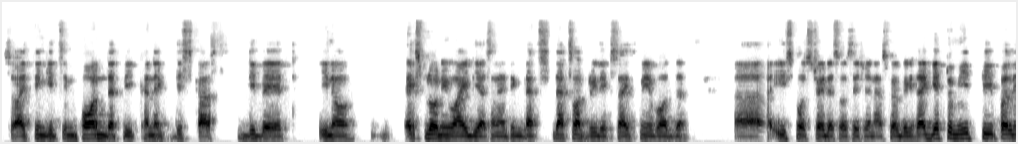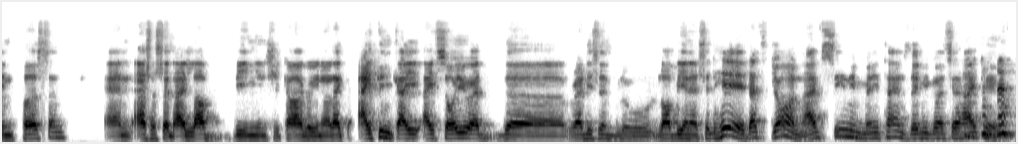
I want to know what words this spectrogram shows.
So I think it's important that we connect, discuss, debate, you know, explore new ideas, and I think that's that's what really excites me about the uh, Esports Trade Association as well, because I get to meet people in person and as I said, I love being in Chicago. You know, like I think I, I saw you at the Radisson Blu lobby, and I said, "Hey, that's John. I've seen him many times. Let me go and say hi to him."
